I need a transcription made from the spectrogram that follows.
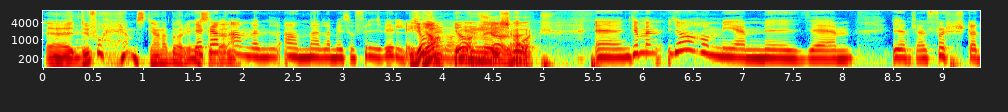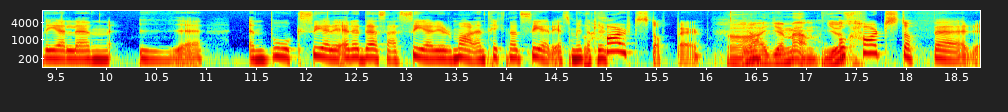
Eh, du får hemskt gärna börja, Jag kan Isabel. använda, anmäla mig som frivillig. Ja, Ja, gången. men, kör kör. hårt. Eh, ja, men jag har med mig eh, egentligen första delen i eh, en bokserie, eller det är så här serieroman, en tecknad serie som heter Okej. Heartstopper. Jajamän. Just. Och Heartstopper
